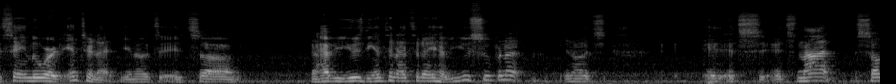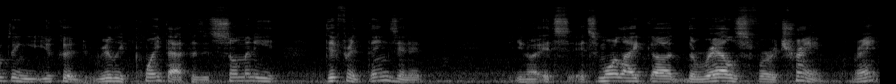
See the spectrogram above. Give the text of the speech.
saying the word internet. You know, it's it's. Uh, you know, have you used the internet today? Have you used SuperNet? You know, it's it, it's it's not something you could really point at because it's so many different things in it. You know, it's it's more like uh, the rails for a train, right?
